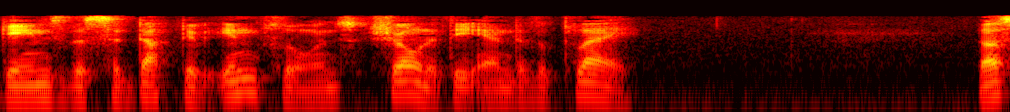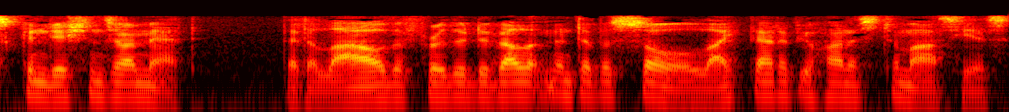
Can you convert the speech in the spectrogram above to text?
gains the seductive influence shown at the end of the play. Thus conditions are met that allow the further development of a soul like that of Johannes Thomasius,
